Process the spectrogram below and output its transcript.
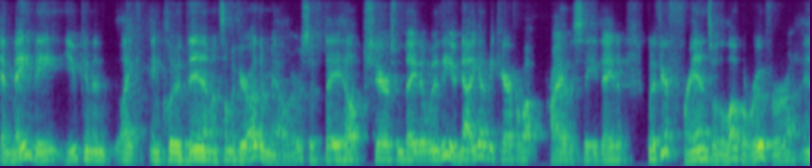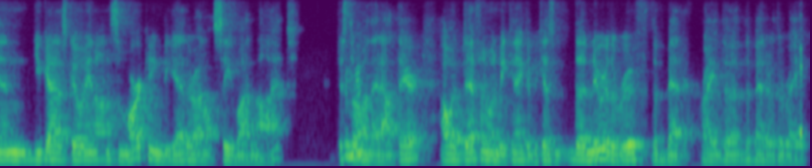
And maybe you can like include them on some of your other mailers if they help share some data with you. Now you got to be careful about privacy data, but if you're friends with a local roofer and you guys go in on some marketing together, I don't see why not. Just mm-hmm. throwing that out there. I would definitely want to be connected because the newer the roof, the better, right? The the better the rate.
